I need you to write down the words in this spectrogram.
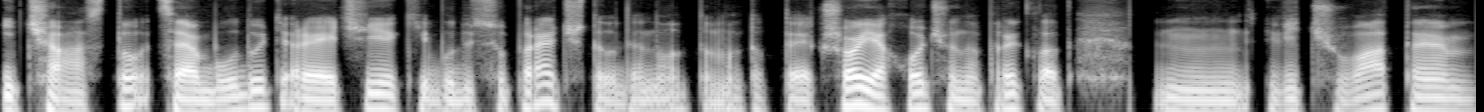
І часто це будуть речі, які будуть суперечити один одному. Тобто, якщо я хочу, наприклад, відчувати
